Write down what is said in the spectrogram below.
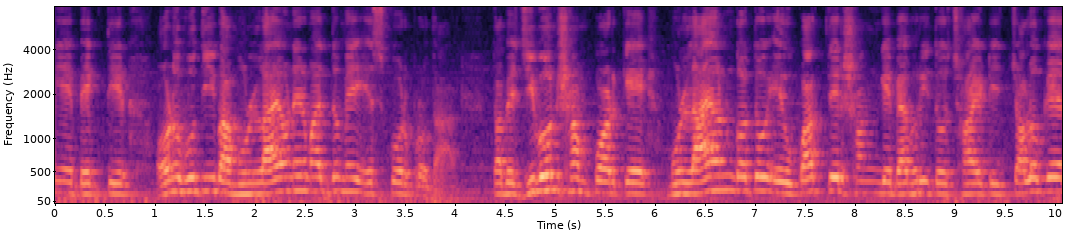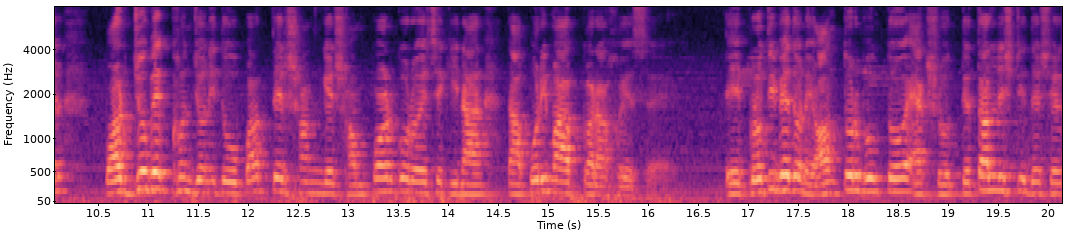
নিয়ে ব্যক্তির অনুভূতি বা মূল্যায়নের মাধ্যমে স্কোর প্রদান। তবে জীবন সম্পর্কে মূল্যায়নগত এই উপাত্তের সঙ্গে ব্যবহৃত ছয়টি চলকের পর্যবেক্ষণজনিত উপাত্তের সঙ্গে সম্পর্ক রয়েছে কিনা তা পরিমাপ করা হয়েছে। এই প্রতিবেদনে অন্তর্ভুক্ত একশো তেতাল্লিশটি দেশের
